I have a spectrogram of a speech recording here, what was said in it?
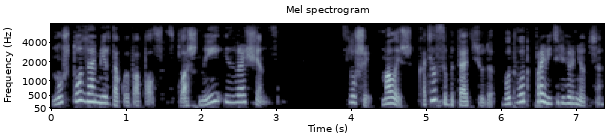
Ну что за мир такой попался? Сплошные извращенцы. Слушай, малыш, катился бы ты отсюда. Вот-вот правитель вернется.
